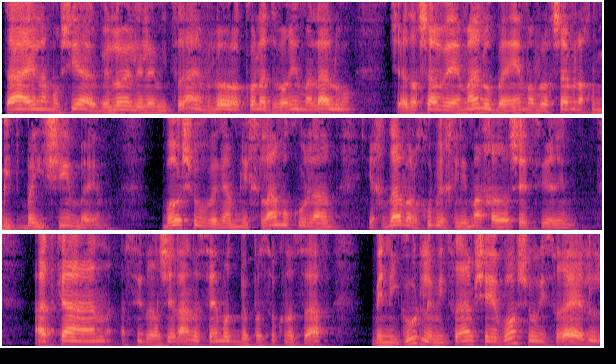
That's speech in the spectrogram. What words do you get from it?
אתה אל המושיע ולא אל אלי מצרים ולא כל הדברים הללו שעד עכשיו האמנו בהם, אבל עכשיו אנחנו מתביישים בהם. בושו וגם נכלמו כולם, יחדיו הלכו בכלימה חרשי צירים. עד כאן הסדרה שלנו, נסיים עוד בפסוק נוסף. בניגוד למצרים שיבושו, ישראל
